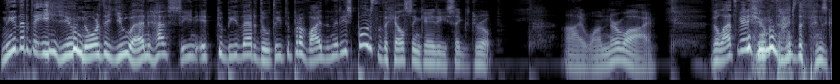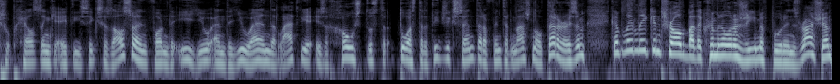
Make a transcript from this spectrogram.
Neither the EU nor the UN have seen it to be their duty to provide any response to the Helsinki 86 group. I wonder why. The Latvian Human Rights Defense Group Helsinki 86 has also informed the EU and the UN that Latvia is a host to, st- to, a strategic center of international terrorism completely controlled by the criminal regime of Putin's Russia,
